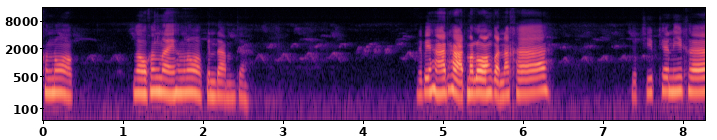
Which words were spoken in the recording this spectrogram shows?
ข้างนอก เงาข้างในข้างนอกเป็นดำจ้ะ เดี๋ยวไปหาถาดมาลองก่อนนะคะ จบคลิปแค่นี้ค่ะ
